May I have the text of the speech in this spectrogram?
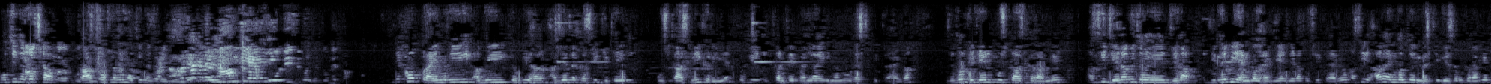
ਮੋਤੀ ਨਗਰ ਟ੍ਰਾਂਸਪੋਰਟ ਨਗਰ ਮੋਤੀ ਨਗਰ ਨਾਮ ਕੀ ਹੈ ਜੀ? ਪ੍ਰਾਇਮਰੀ ਅਭੀ ਕਿਉਂਕਿ ਹ- ਹਜੇ ਤੱਕ ਅਸੀਂ ਡਿਟੇਲ ਪੁੱਛਤਾਛ ਨਹੀਂ ਕਰੀ ਹੈ ਕਿਉਂਕਿ ਇੱਕ ਘੰਟੇ ਪਹਿਲਾਂ ਹੀ ਇਹਨਾਂ ਨੂੰ ਅਰੈਸਟ ਕੀਤਾ ਹੈਗਾ ਜਦੋਂ ਡਿਟੇਲ ਪੁੱਛਤਾਛ ਕਰਾਂਗੇ ਅਸੀਂ ਜਿਹੜਾ ਵੀ ਜਿਹੜਾ ਜਿੰਨੇ ਵੀ ਐਂਗਲ ਹੈਗੇ ਆ ਜਿਹੜਾ ਤੁਸੀਂ ਕਹਿ ਰਹੇ ਹੋ ਅਸੀਂ ਹਰ ਐਂਗਲ ਤੋਂ ਇਨਵੈਸਟੀਗੇਸ਼ਨ ਕਰਾਂਗੇ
